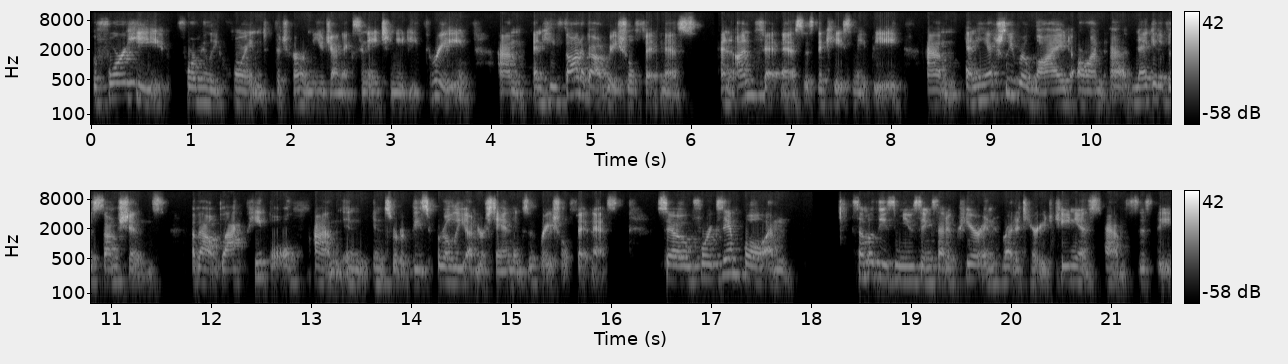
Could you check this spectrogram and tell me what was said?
before he formally coined the term eugenics in 1883. Um, and he thought about racial fitness and unfitness, as the case may be. Um, and he actually relied on uh, negative assumptions about Black people um, in, in sort of these early understandings of racial fitness. So for example, um, some of these musings that appear in Hereditary Genius, um, this is the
